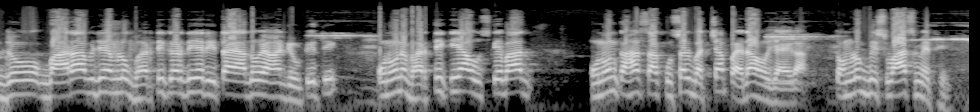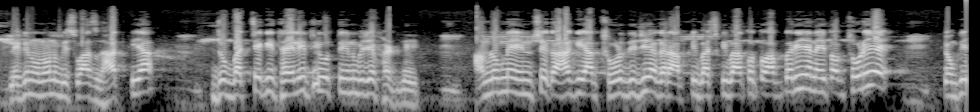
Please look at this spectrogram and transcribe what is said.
जो बारह बजे हम लोग भर्ती कर दिए, रीता यादव यहाँ ड्यूटी थी। उन्होंने भर्ती किया, उसके बाद उन्होंने कहा, साकुशल बच्चा पैदा हो जाएगा। तो हम लोग विश्वास में थे, लेकिन उन्होंने विश्वासघात किया। जो बच्चे की थैली थी, वो तीन बजे फट गई। हम लोग ने इनसे कहा कि आप छोड़ दीजिए, अगर आपकी बस की बात हो तो आप करिए, नहीं तो आप छोड़िए। क्योंकि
